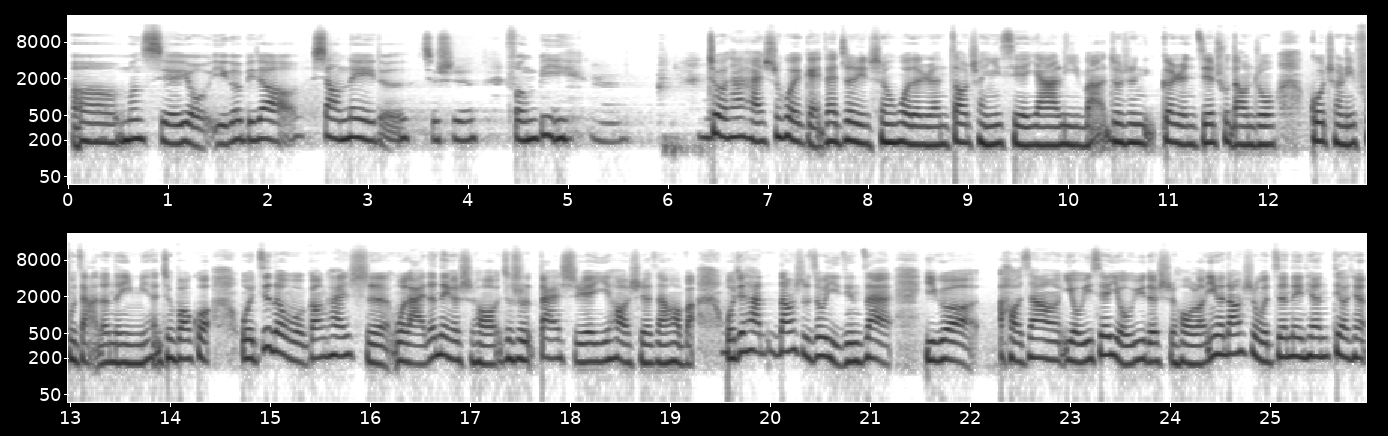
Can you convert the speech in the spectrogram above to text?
呃孟协有一个比较向内的，就是封闭。嗯。就他还是会给在这里生活的人造成一些压力吧，就是你跟人接触当中过程里复杂的那一面，就包括我记得我刚开始我来的那个时候，就是大概十月一号、十月三号吧，我觉得他当时就已经在一个。好像有一些犹豫的时候了，因为当时我记得那天第二天，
